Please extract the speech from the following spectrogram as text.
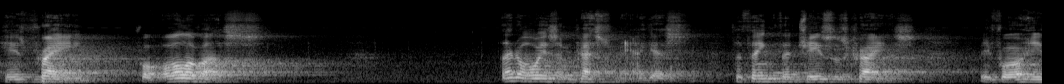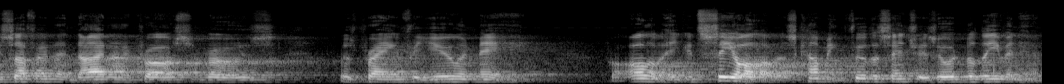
he's praying for all of us. That always impressed me, I guess, to think that Jesus Christ, before he suffered and died on a cross and rose, was praying for you and me, for all of us. He could see all of us coming through the centuries who would believe in him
